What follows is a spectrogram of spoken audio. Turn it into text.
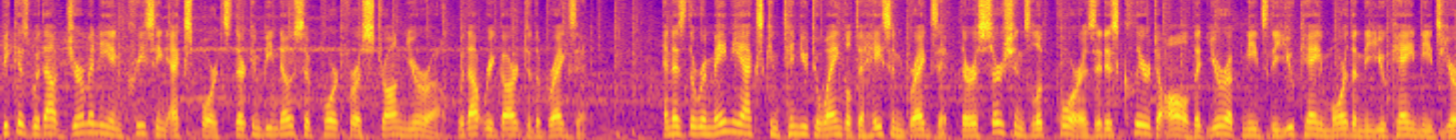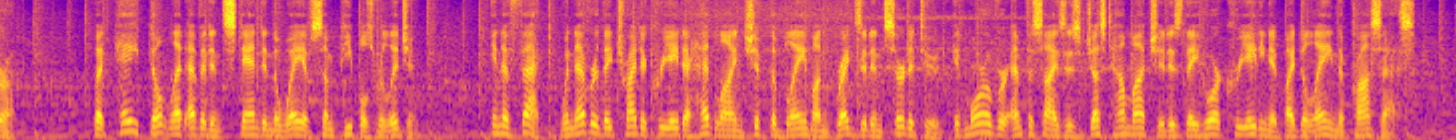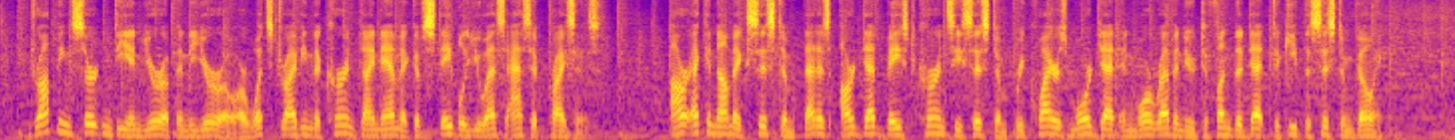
Because without Germany increasing exports there can be no support for a strong euro, without regard to the Brexit. And as the Remainiacs continue to wangle to hasten Brexit, their assertions look poor as it is clear to all that Europe needs the UK more than the UK needs Europe. But, hey, don't let evidence stand in the way of some people's religion. In effect, whenever they try to create a headline shift the blame on Brexit incertitude, it moreover emphasizes just how much it is they who are creating it by delaying the process. Dropping certainty in Europe and the euro are what's driving the current dynamic of stable US asset prices. Our economic system, that is, our debt-based currency system, requires more debt and more revenue to fund the debt to keep the system going.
